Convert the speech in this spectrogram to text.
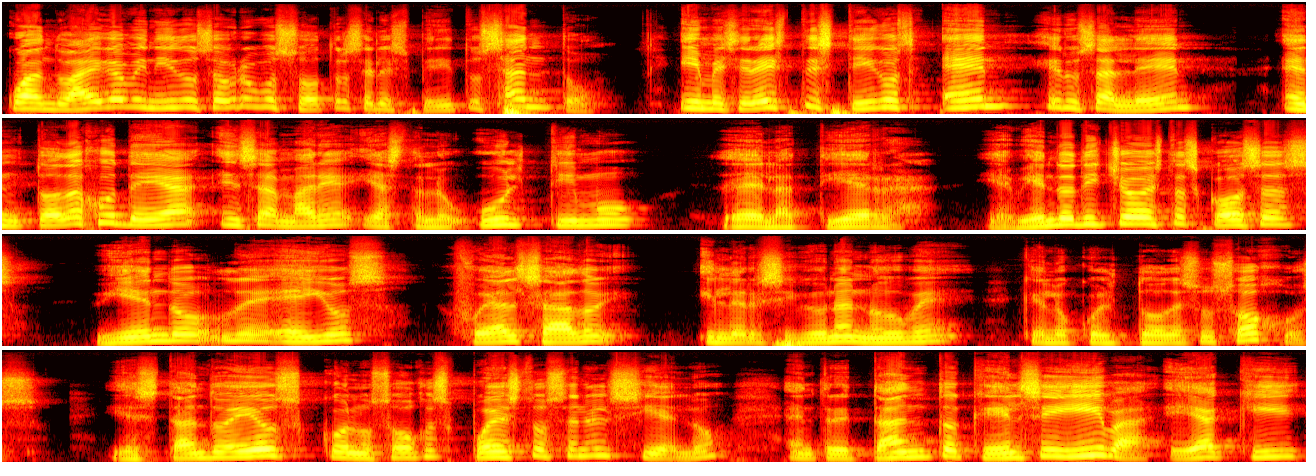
cuando haya venido sobre vosotros el Espíritu Santo. Y me seréis testigos en Jerusalén, en toda Judea, en Samaria y hasta lo último de la tierra. Y habiendo dicho estas cosas, viéndole ellos, fue alzado y le recibió una nube que lo ocultó de sus ojos. Y estando ellos con los ojos puestos en el cielo, entre tanto que él se iba, he aquí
